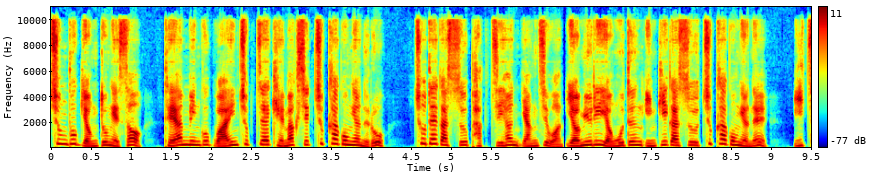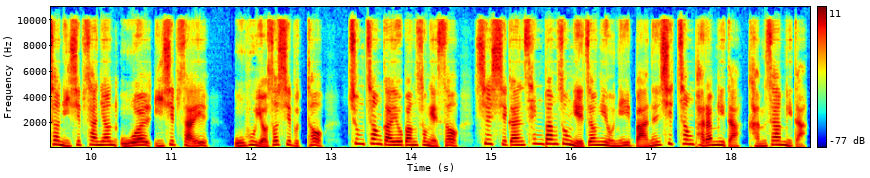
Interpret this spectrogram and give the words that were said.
충북 영동에서 대한민국 와인축제 개막식 축하 공연으로 초대 가수 박지현, 양지원, 염유리, 영호 등 인기 가수 축하 공연을 2024년 5월 24일 오후 6시부터 충청가요방송에서 실시간 생방송 예정이오니 많은 시청 바랍니다. 감사합니다.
